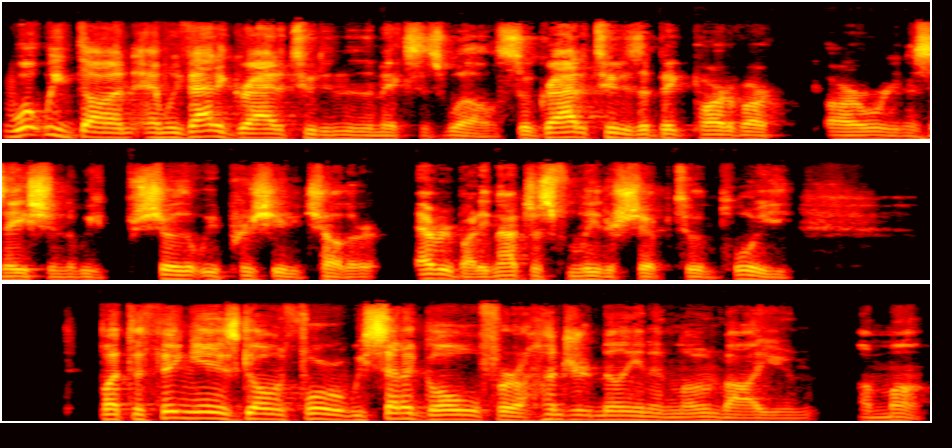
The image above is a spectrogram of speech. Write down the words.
what we've done, and we've added gratitude into the mix as well. So gratitude is a big part of our our organization that we show that we appreciate each other, everybody, not just from leadership to employee. But the thing is, going forward, we set a goal for 100 million in loan volume a month.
